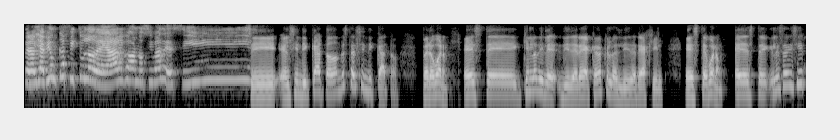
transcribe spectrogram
Pero ya vi un capítulo de algo, nos iba a decir. Sí, el sindicato. ¿Dónde está el sindicato? Pero bueno, este, ¿quién lo liderea? Creo que lo liderea Gil. Este, bueno, este, les voy a decir,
